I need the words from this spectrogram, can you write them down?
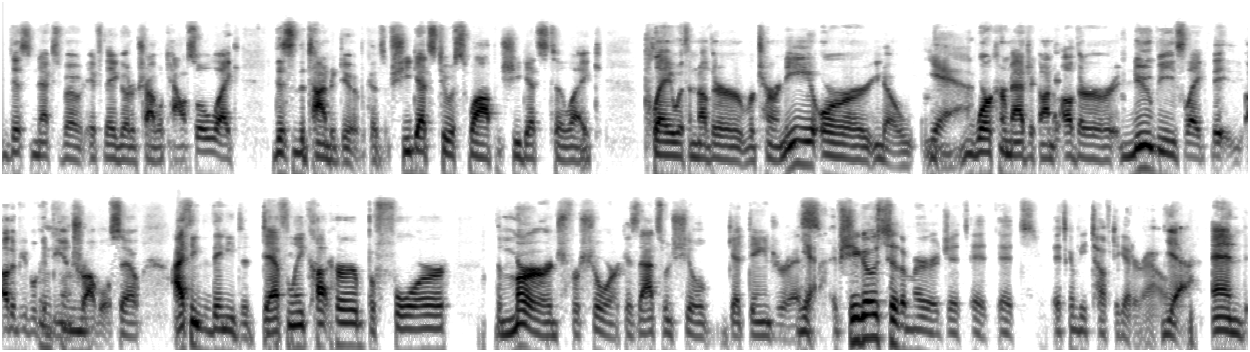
this next vote if they go to tribal council. Like this is the time to do it because if she gets to a swap and she gets to like play with another returnee or you know Yeah. work her magic on other newbies like they, other people could be in Mhm. trouble so i think that they need to definitely cut her before the merge for sure because that's when she'll get dangerous Yeah, if she goes to the merge, it's it, it's it's gonna be tough to get her out. yeah and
